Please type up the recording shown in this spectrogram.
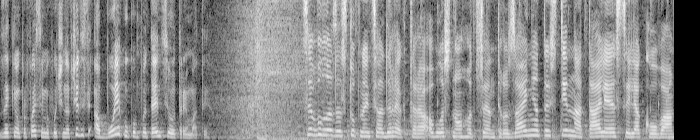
за якими професіями хоче навчитися, або яку компетенцію отримати. Це була заступниця директора обласного центру зайнятості Наталія Селякова.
